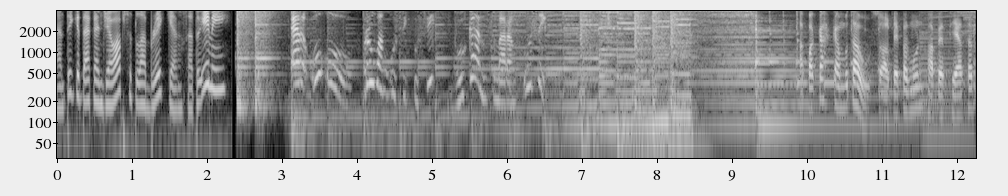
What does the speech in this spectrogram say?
Nanti kita akan jawab setelah break yang satu ini. RUU, Ruang Usik-Usik bukan sembarang usik. Apakah kamu tahu soal Peppermoon Puppet Theater,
